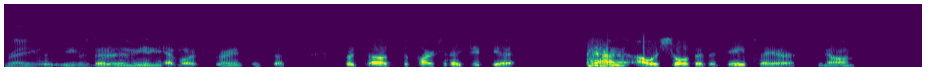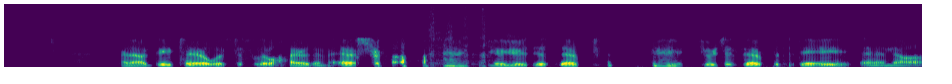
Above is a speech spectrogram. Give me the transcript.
Right. he was, he was better than me and he had more experience and stuff. But uh, the parts that I did get, I would show up as a day player, you know. And our day player was just a little higher than an extra. you know, you're just there. you were just there for the day, and uh,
